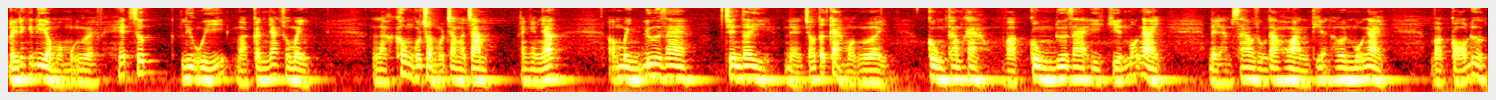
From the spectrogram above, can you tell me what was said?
Đấy là cái điều mà mọi người phải hết sức lưu ý và cân nhắc cho mình là không có chuẩn 100% anh em nhé. Ờ, mình đưa ra trên đây để cho tất cả mọi người cùng tham khảo và cùng đưa ra ý kiến mỗi ngày để làm sao chúng ta hoàn thiện hơn mỗi ngày và có được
